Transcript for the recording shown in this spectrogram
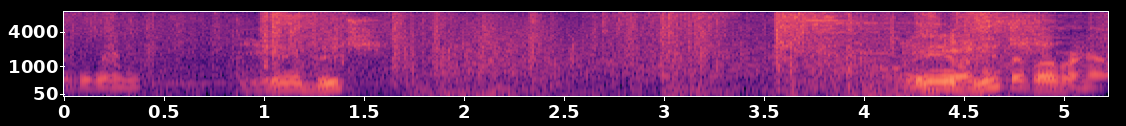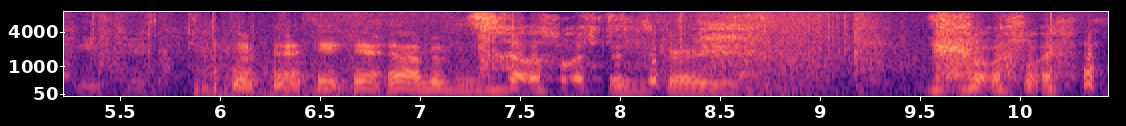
Everything. Yeah, bitch. Yeah, Yeah, stuff bitch. over now. Yeah, this is this is crazy.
